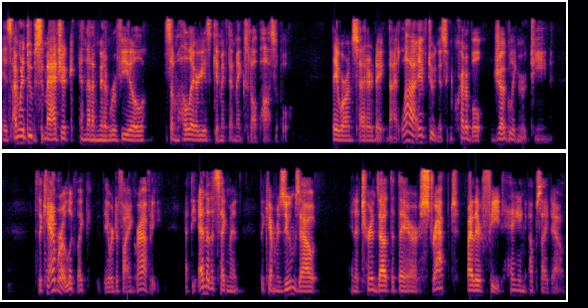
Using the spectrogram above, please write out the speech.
is I'm going to do some magic, and then I'm going to reveal some hilarious gimmick that makes it all possible. They were on Saturday Night Live doing this incredible juggling routine. To the camera, it looked like they were defying gravity. At the end of the segment, the camera zooms out, and it turns out that they are strapped by their feet, hanging upside down.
